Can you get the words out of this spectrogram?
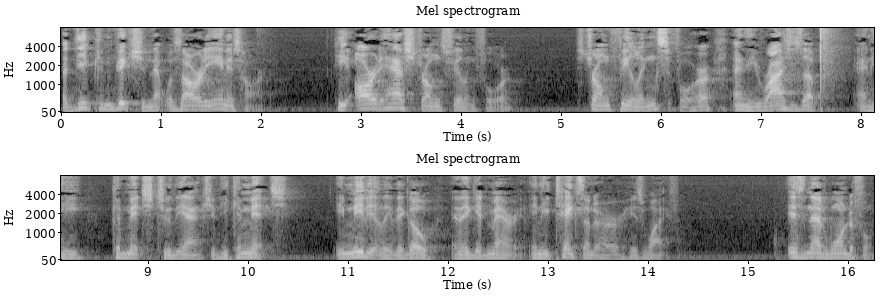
a deep conviction that was already in his heart. He already has strong feeling for her, strong feelings for her, and he rises up and he commits to the action. He commits. Immediately they go and they get married, and he takes unto her his wife. Isn't that wonderful?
